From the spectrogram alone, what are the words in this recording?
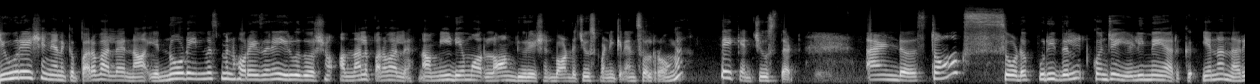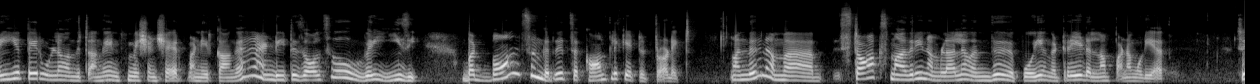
டியூரேஷன் எனக்கு பரவாயில்ல. நான் என்னோட இன்வெஸ்ட்மெண்ட் ஹொரைசனே இருபது வருஷம். அதனால பரவாயில்ல. நான் மீடியம் ஆர் லாங் டியூரேஷன் பாண்டை சூஸ் பண்ணிக்கிறேன்னு சொல்கிறவங்க they can choose that and ஸ்டாக்ஸோட uh, புரிதல் கொஞ்சம் எளிமையாக இருக்குது ஏன்னா நிறைய பேர் உள்ளே வந்துட்டாங்க இன்ஃபர்மேஷன் ஷேர் பண்ணியிருக்காங்க and it is also very easy but பாண்ட்ஸுங்கிறது இட்ஸ் அ காம்ப்ளிகேட்டட் ப்ராடக்ட் வந்து நம்ம ஸ்டாக்ஸ் மாதிரி நம்மளால் வந்து போய் அங்கே ட்ரேடெல்லாம் பண்ண முடியாது. ஸோ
